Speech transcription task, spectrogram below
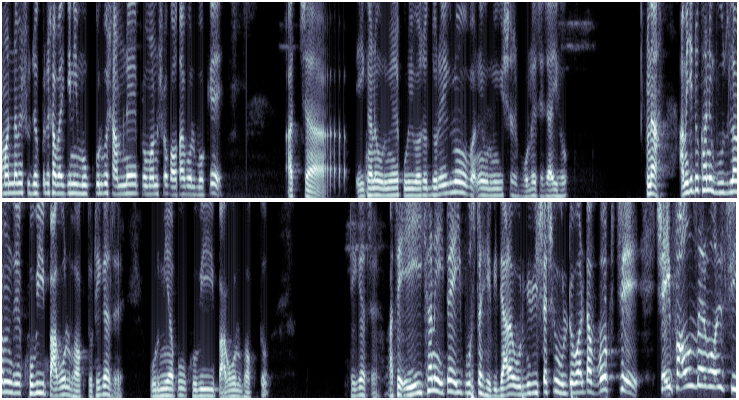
আমার নামে সুযোগ পেলে সবাইকে নিয়ে মুখ খুলবো, সামনে প্রমাণ সহ কথা বলব কে আচ্ছা এইখানে উর্মির কুড়ি বছর ধরে এগুলো মানে উর্মি বিশ্বাস বলেছে, যাই হোক। না, আমি যেটুখানি বুঝলাম যে খুবই পাগল ভক্ত, ঠিক আছে? উর্মি আপু খুবই পাগল ভক্ত। ঠিক আছে? আচ্ছা এইখানে এটা, এই পোস্টটা হেভি যারা উর্মি বিশ্বাসকে উল্টো পাল্টা বকছে, সেই ফাউলদের বলছি,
